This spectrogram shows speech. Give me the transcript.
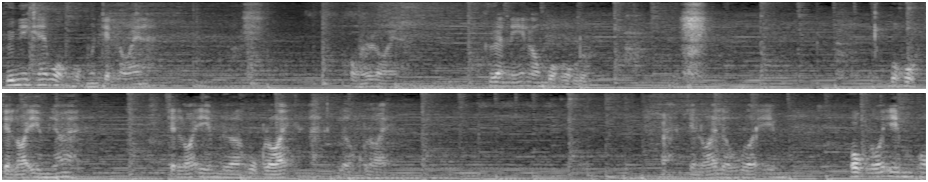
คือนี่แค่บวกหกมันเจ็ดร้อยนะของร้อยนะ คืออันนี้ลองบวกหกดูบวกหกเจ็ดร้อยเอ็มใช่ไหม เจ็ดร้อยเอ็มเหลือหกร้อยเหลือหกร้อยอะเจ็ดร้อยเหลือหกร้อยเอ็มหกร้อยเอ็มพอ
